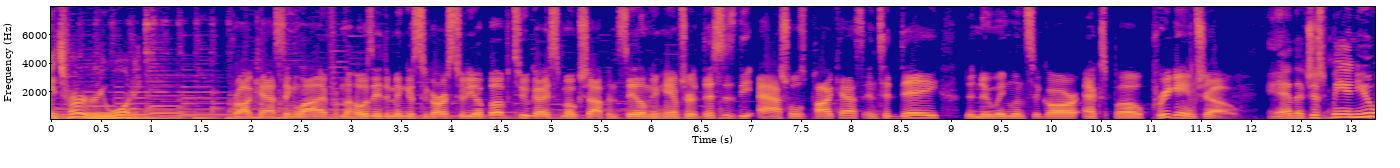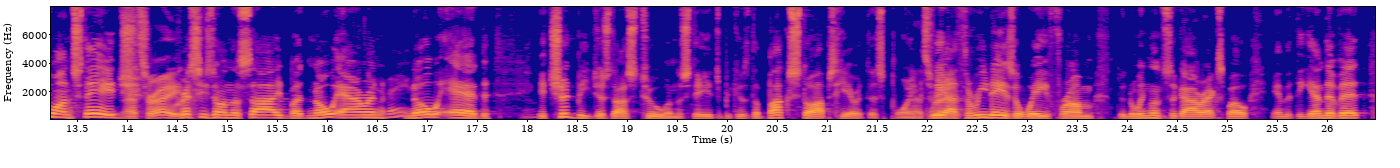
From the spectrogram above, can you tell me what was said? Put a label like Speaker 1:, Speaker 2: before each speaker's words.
Speaker 1: It's very rewarding.
Speaker 2: Broadcasting live from the Jose Dominguez Cigar Studio above Two Guys Smoke Shop in Salem, New Hampshire. This is the Ashholes podcast, and today, the New England Cigar Expo pregame show.
Speaker 3: And it's just me and you on stage.
Speaker 2: That's right.
Speaker 3: Chrissy's on the side, but no Aaron, no Ed. It should be just us two on the stage because the buck stops here at this point.
Speaker 2: That's
Speaker 3: we
Speaker 2: right.
Speaker 3: are three days away from the New England Cigar Expo, and at the end of it,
